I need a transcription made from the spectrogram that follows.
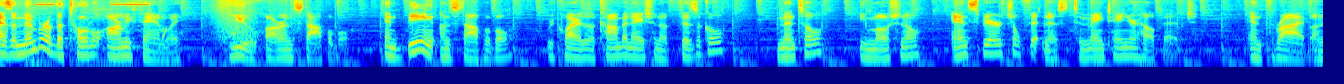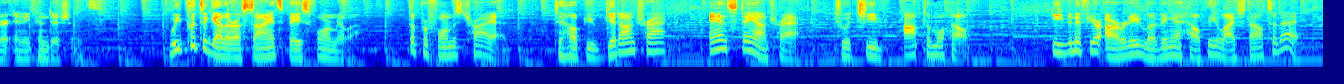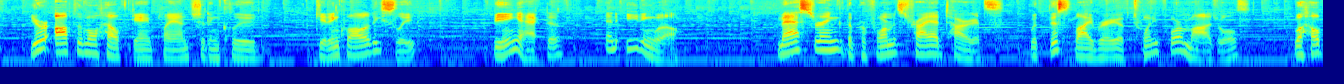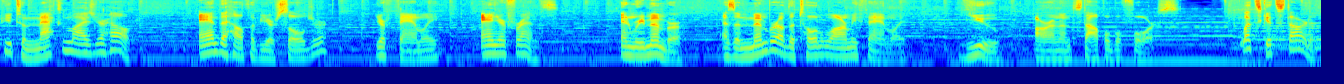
As a member of the Total Army family, you are unstoppable. And being unstoppable requires a combination of physical, mental, emotional, and spiritual fitness to maintain your health edge and thrive under any conditions. We put together a science based formula, the Performance Triad, to help you get on track and stay on track to achieve optimal health, even if you're already living a healthy lifestyle today. Your optimal health game plan should include getting quality sleep, being active, and eating well. Mastering the Performance Triad targets with this library of 24 modules will help you to maximize your health and the health of your soldier, your family, and your friends. And remember, as a member of the Total Army family, you are an unstoppable force. Let's get started.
